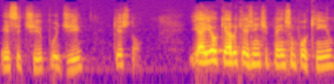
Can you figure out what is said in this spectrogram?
esse tipo de questão. E aí eu quero que a gente pense um pouquinho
